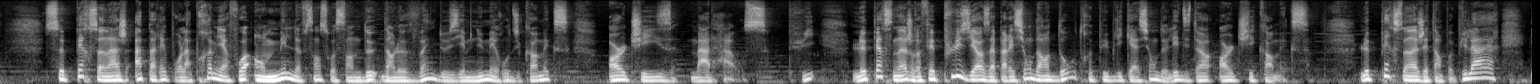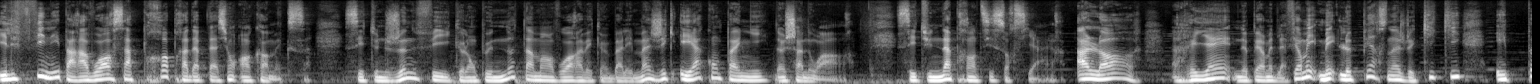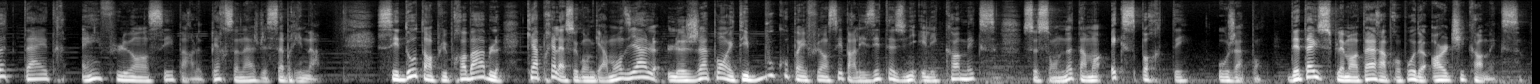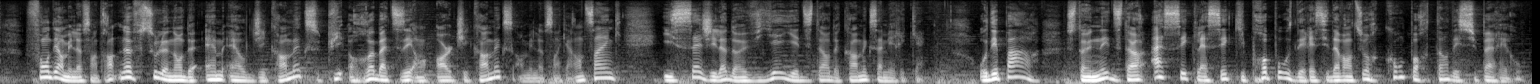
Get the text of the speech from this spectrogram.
Ce personnage apparaît pour la première fois en 1962 dans le 22e numéro du comics Archie's Madhouse. Puis, le personnage refait plusieurs apparitions dans d'autres publications de l'éditeur Archie Comics. Le personnage étant populaire, il finit par avoir sa propre adaptation en comics. C'est une jeune fille que l'on peut notamment voir avec un balai magique et accompagnée d'un chat noir. C'est une apprentie sorcière. Alors, rien ne permet de l'affirmer, mais le personnage de Kiki est peut-être influencé par le personnage de Sabrina. C'est d'autant plus probable qu'après la Seconde Guerre mondiale, le Japon a été beaucoup influencé par les États-Unis et les comics se sont notamment exportés au Japon. Détail supplémentaire à propos de Archie Comics. Fondé en 1939 sous le nom de MLG Comics, puis rebaptisé en Archie Comics en 1945, il s'agit là d'un vieil éditeur de comics américain. Au départ, c'est un éditeur assez classique qui propose des récits d'aventure comportant des super-héros.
